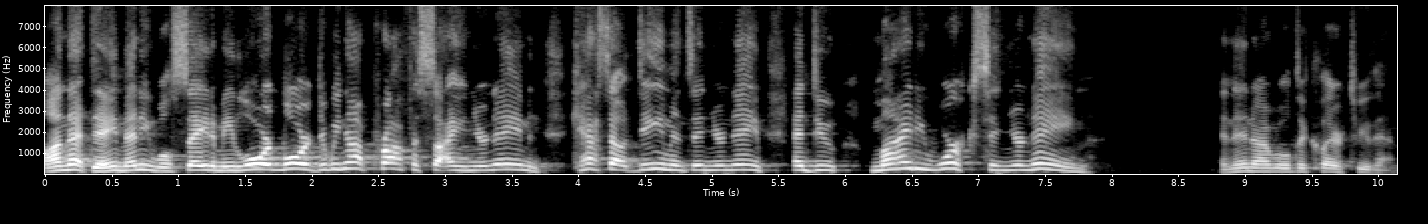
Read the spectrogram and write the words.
On that day, many will say to me, Lord, Lord, did we not prophesy in your name and cast out demons in your name and do mighty works in your name? And then I will declare to them,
